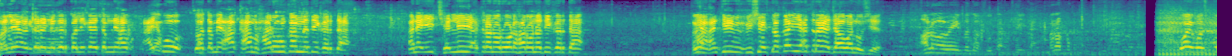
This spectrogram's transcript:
ભલે અત્યારે નગરપાલિકાએ તમને આપ્યું તો તમે આ કામ હારું હું કામ નથી કરતા? અને એ છેલ્લી યાત્રાનો રોડ હારો નથી કરતા? હવે આનાથી વિશેષ તો કઈ યાત્રાએ જવાનું છે? હાલો હવે એ બધો સુધારો થઈ જાય. બરાબર? કોઈ વસ્તુ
